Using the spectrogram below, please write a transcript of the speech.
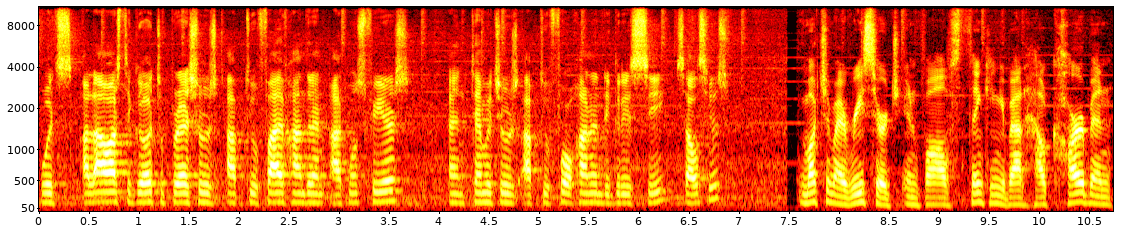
which allow us to go to pressures up to 500 atmospheres and temperatures up to 400 degrees C Celsius. Much of my research involves thinking about how carbon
